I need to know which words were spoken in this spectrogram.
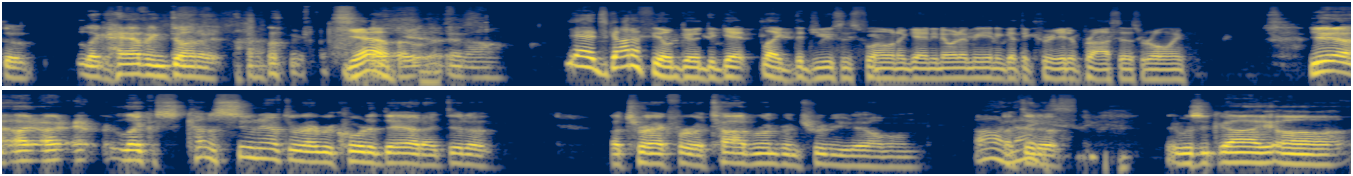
the like having done it. yeah Uh, you know. Yeah it's got to feel good to get like the juices flowing again you know what i mean and get the creative process rolling Yeah, I, I like kind of soon after I recorded that, I did a a track for a Todd Rundgren tribute album. Oh, I nice. did a- There was a guy uh,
